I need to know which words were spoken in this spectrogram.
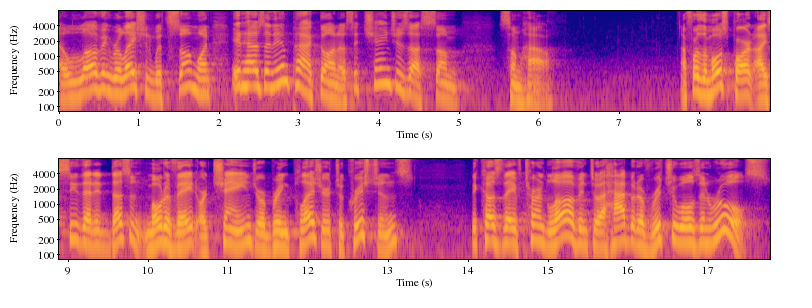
a loving relation with someone, it has an impact on us. It changes us some, somehow. Now for the most part, I see that it doesn't motivate or change or bring pleasure to Christians because they've turned love into a habit of rituals and rules.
